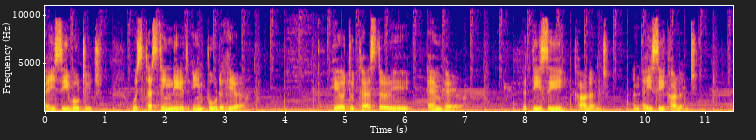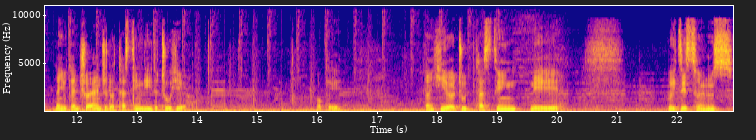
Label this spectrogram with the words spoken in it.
AC voltage with testing lead input here. Here to test the ampere, the DC current and AC current. Then you can change the testing lead to here. Okay. And here to testing the resistance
